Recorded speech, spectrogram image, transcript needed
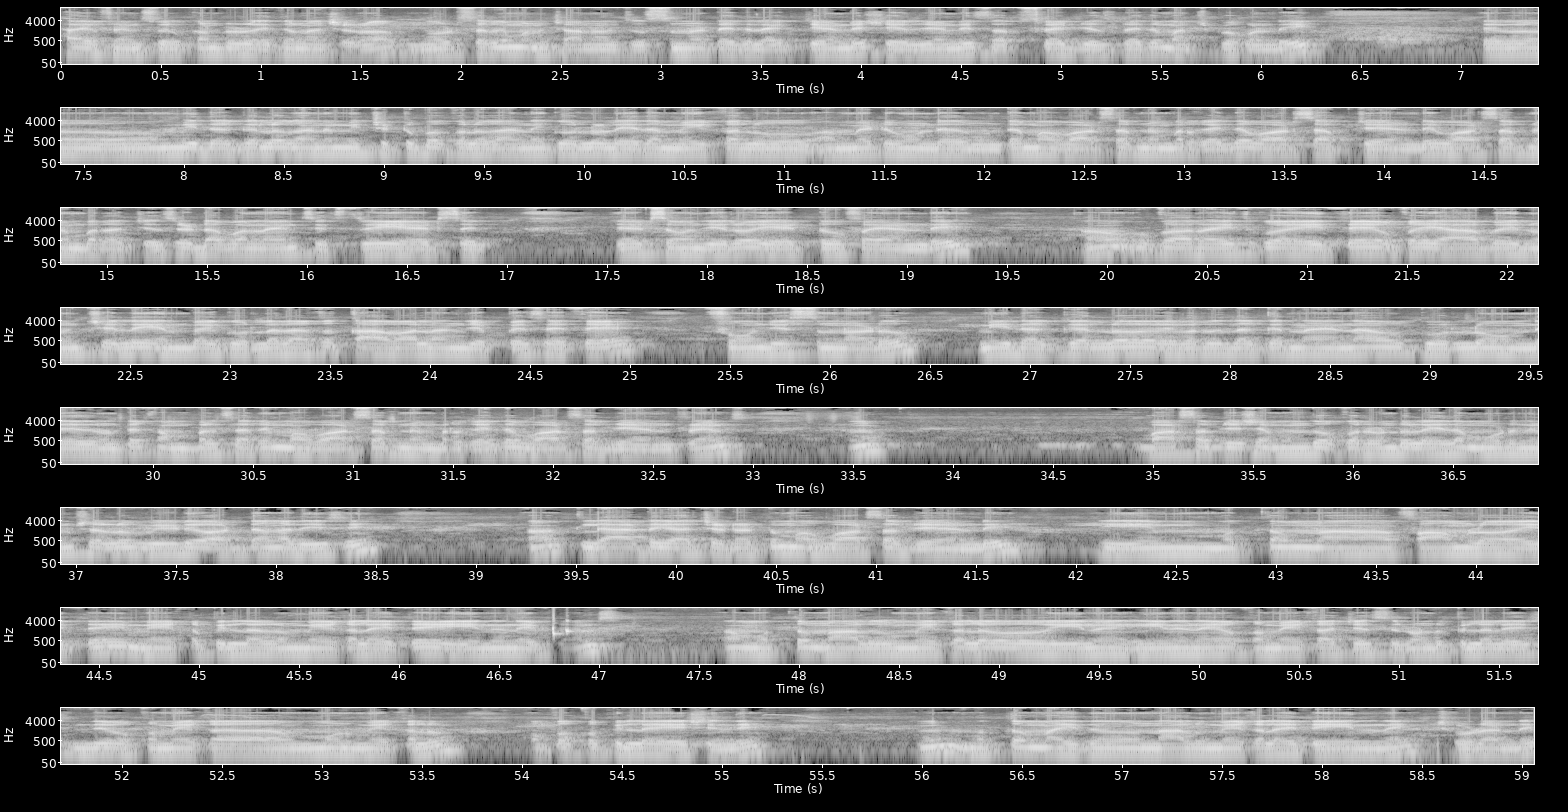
Hi friends welcome to రైతు నచ్చడం మొదటిసారిగా మన ఛానల్ చూస్తున్నట్టయితే లైక్ చేయండి షేర్ చేయండి సబ్స్క్రైబ్ చేసుకున్నైతే మర్చిపోకండి. మీ దగ్గరలో కానీ మీ చుట్టుపక్కల కానీ గొర్రెలు లేదా మేకలు అమ్మేటివి ఉండేది ఉంటే మా వాట్సాప్ నెంబర్కి అయితే వాట్సాప్ చేయండి. వాట్సాప్ నెంబర్ వచ్చేసి double nine six three eight six eight seven zero eight two five అండి. ఒక రైతుకు అయితే ఒక యాభై నుంచి వెళ్ళి ఎనభై గొర్రెల దాకా కావాలని చెప్పేసి అయితే ఫోన్ చేస్తున్నాడు. మీ దగ్గరలో ఎవరి దగ్గరనైనా గొర్రెలు ఉండేది ఉంటే కంపల్సరీ మా వాట్సాప్ నెంబర్కి అయితే వాట్సాప్ చేయండి ఫ్రెండ్స్. వాట్సాప్ చేసే ముందు ఒక రెండు లేదా మూడు నిమిషాలు వీడియో అడ్డంగా తీసి క్లారిటీగా వచ్చేటట్టు మాకు వాట్సాప్ చేయండి. ఈ మొత్తం నా ఫామ్లో అయితే మేక పిల్లలు మేకలు అయితే ఈయననే ఫ్రెండ్స్. మొత్తం నాలుగు మేకలు ఈయన ఈయననే ఒక మేక వచ్చేసి రెండు పిల్లలు వేసింది ఒక మేక మూడు మేకలు ఒక్కొక్క పిల్ల వేసింది. మొత్తం ఐదు నాలుగు మేకలు అయితే ఉన్నాయి చూడండి.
